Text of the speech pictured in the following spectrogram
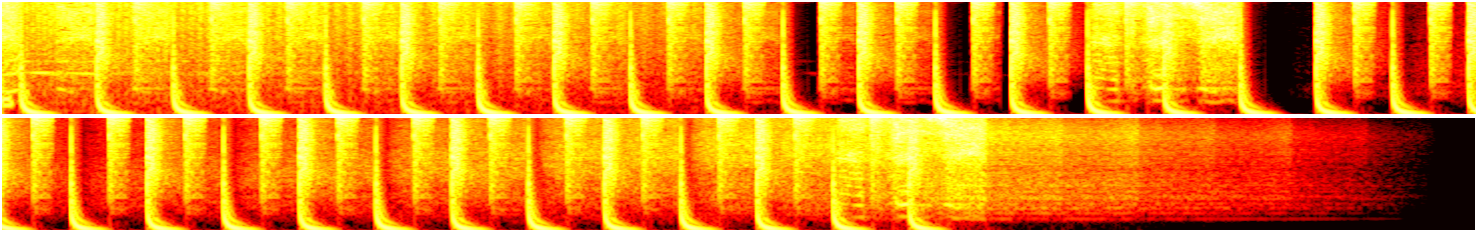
Bye.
